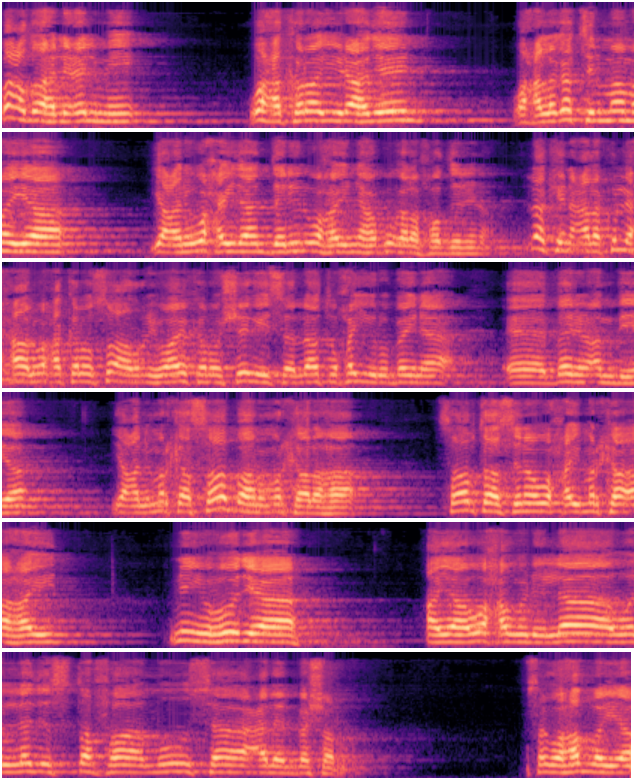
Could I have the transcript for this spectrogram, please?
bacdu ahlicilmi waxa kaloo ay yidhaahdeen waxaa laga tilmaamayaa yacni waxaydaan daliil u hayni ha ku kala fadilina. Laakiin calaa kulli xaal waxaa kaloo soo aroor riwaayo kaloo sheegaysa laa tukhayiru bayna bayna alambiyaa yacni markaa sabab baanu markaa lahaa. Sababtaasina waxay markaa ahayd nin yahuudi ah ayaa waxau yidhi laa waladii istafaa muusa cala albashar. Isagoo hadlaya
